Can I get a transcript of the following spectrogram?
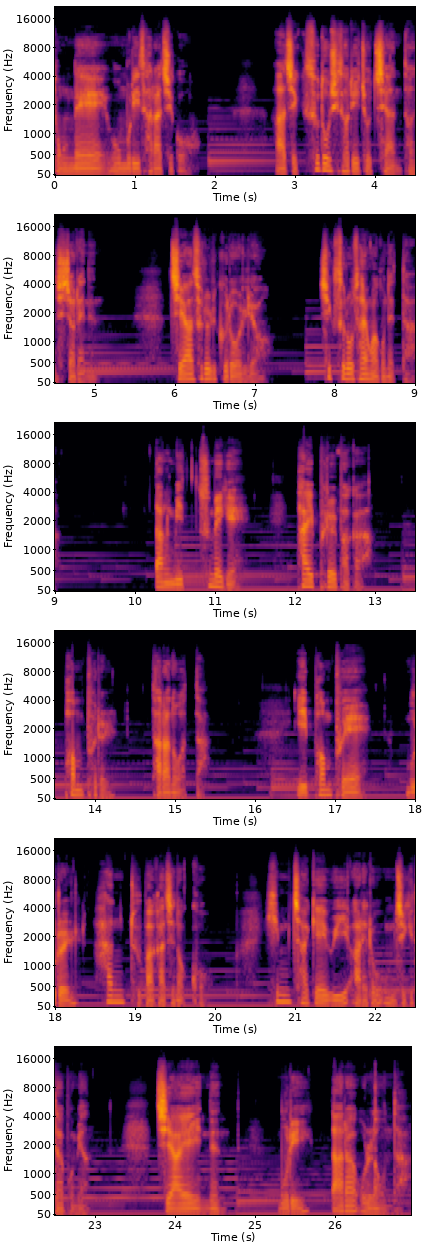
동네에 우물이 사라지고 아직 수도시설이 좋지 않던 시절에는 지하수를 끌어올려 식수로 사용하곤 했다. 땅 밑 수맥에 파이프를 박아 펌프를 달아놓았다. 이 펌프에 물을 한 두 바가지 넣고 힘차게 위아래로 움직이다 보면 지하에 있는 물이 따라 올라온다.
